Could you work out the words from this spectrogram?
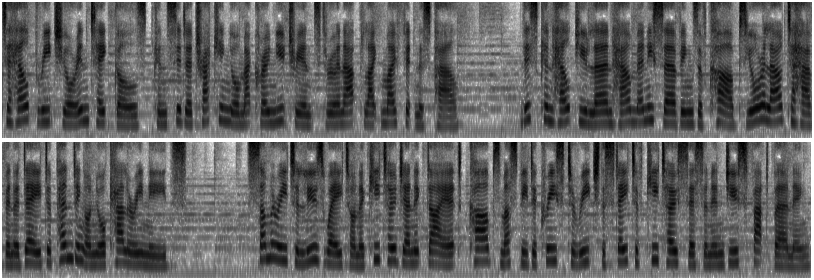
To help reach your intake goals, consider tracking your macronutrients through an app like MyFitnessPal. This can help you learn how many servings of carbs you're allowed to have in a day depending on your calorie needs. Summary To lose weight on a ketogenic diet, carbs must be decreased to reach the state of ketosis and induce fat burning.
